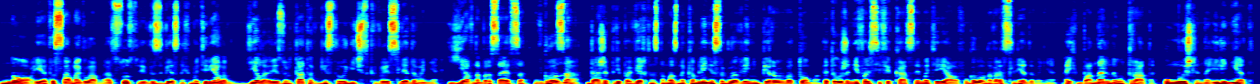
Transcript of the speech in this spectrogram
Но, и это самое главное, отсутствие в известных материалах дела результатов гистологического исследования явно бросается в глаза, даже при поверхностном ознакомлении с оглавлением первого тома. Это уже не фальсификация фальсификация материалов уголовного расследования, а их банальная утрата, умышленно или нет,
